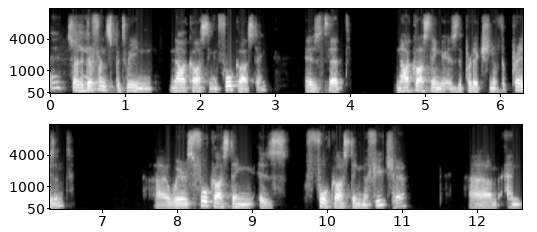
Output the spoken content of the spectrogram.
Okay. So the difference between nowcasting and forecasting is that nowcasting is the prediction of the present, uh, whereas forecasting is forecasting the future. Um, and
